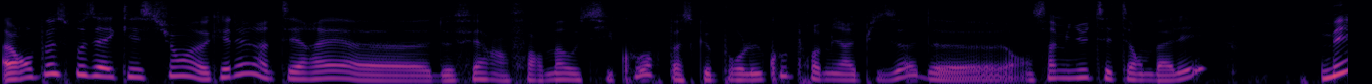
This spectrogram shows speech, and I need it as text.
Alors on peut se poser la question euh, quel est l'intérêt euh, de faire un format aussi court? Parce que pour le coup, le premier épisode, euh, en 5 minutes, c'était emballé. Mais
